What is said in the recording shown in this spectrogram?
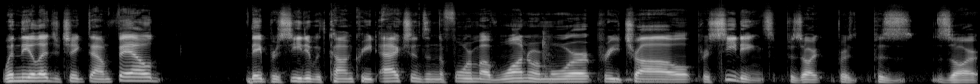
when the alleged shakedown failed, they proceeded with concrete actions in the form of one or more pretrial proceedings. Pazar, Pazar,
